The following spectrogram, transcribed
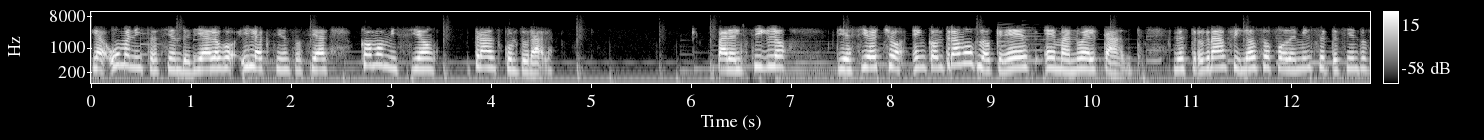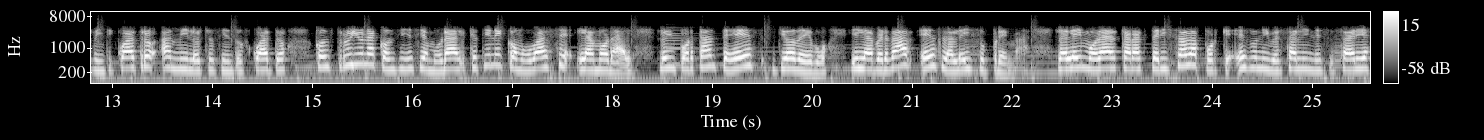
la humanización de diálogo y la acción social como misión transcultural. Para el siglo XVIII encontramos lo que es Emmanuel Kant, nuestro gran filósofo de 1724 a 1804 construye una conciencia moral que tiene como base la moral. Lo importante es yo debo y la verdad es la ley suprema. La ley moral caracterizada porque es universal y necesaria,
